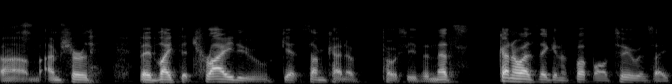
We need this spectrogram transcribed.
um, I'm sure they'd like to try to get some kind of postseason. That's kind of what I was thinking of football too. Is like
